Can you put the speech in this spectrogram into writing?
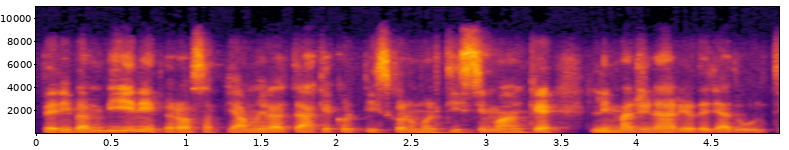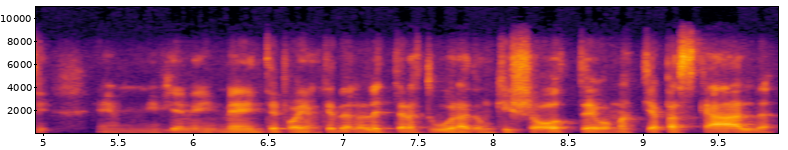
per i bambini, però sappiamo in realtà che colpiscono moltissimo anche l'immaginario degli adulti. E mi viene in mente poi anche dalla letteratura Don Chisciotte o Mattia Pascal.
